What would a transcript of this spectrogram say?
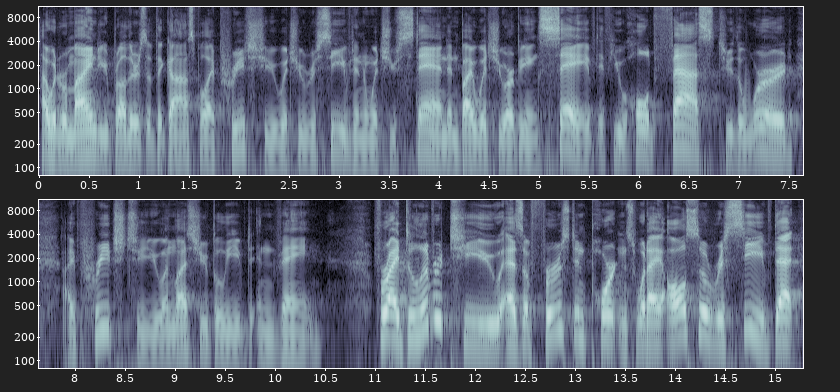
I would remind you, brothers, of the gospel I preached to you, which you received, and in which you stand, and by which you are being saved, if you hold fast to the word I preached to you, unless you believed in vain. For I delivered to you as of first importance what I also received that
